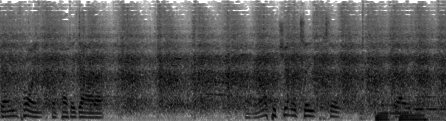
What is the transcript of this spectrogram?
game point for Peter Gade. And the opportunity to go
